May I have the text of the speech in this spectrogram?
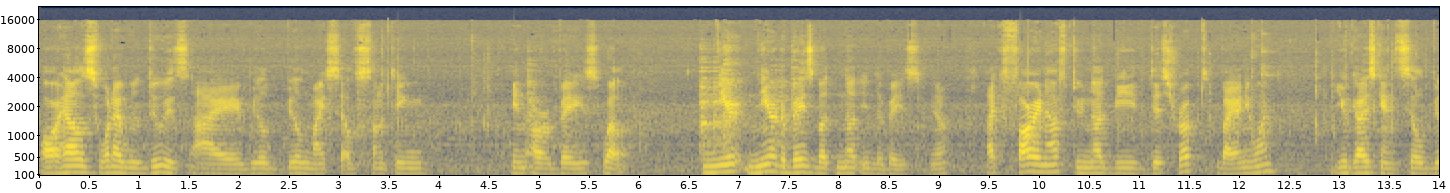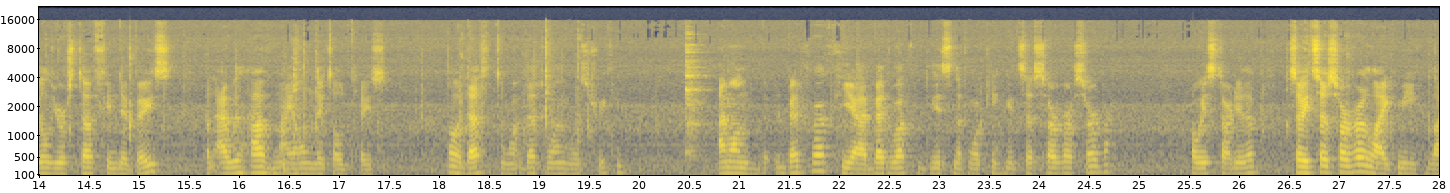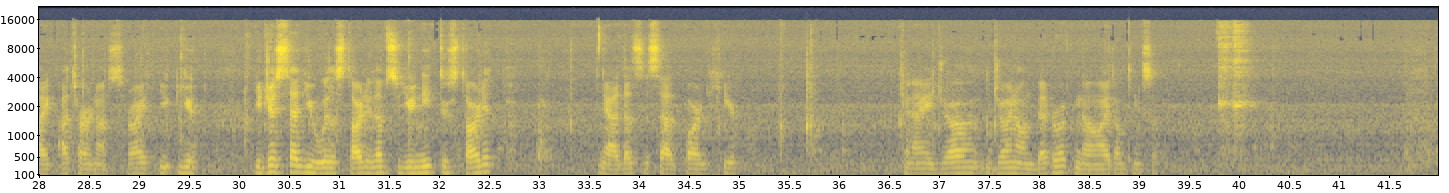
Or else, what I will do is I will build myself something in our base. Well, near near the base, but not in the base. You know, like far enough to not be disrupted by anyone. You guys can still build your stuff in the base, but I will have my own little place. Oh, that's the one. That one was tricky. I'm on Bedrock. Yeah, Bedrock is not working. It's a server server. I will start it up. So it's a server like me, like Aternos, right? You you you just said you will start it up, so you need to start it. Yeah, that's the sad part here. Can I jo join on Bedrock? No, I don't think so.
